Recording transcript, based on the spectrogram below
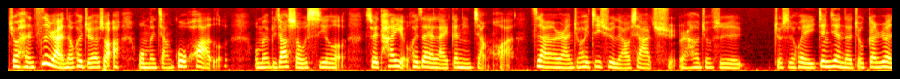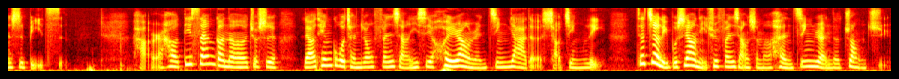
就很自然的会觉得说啊，我们讲过话了，我们比较熟悉了，所以他也会再来跟你讲话，自然而然就会继续聊下去，然后就是就是会渐渐的就更认识彼此。好，然后第三个呢，就是聊天过程中分享一些会让人惊讶的小经历。在这里不是要你去分享什么很惊人的壮举，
